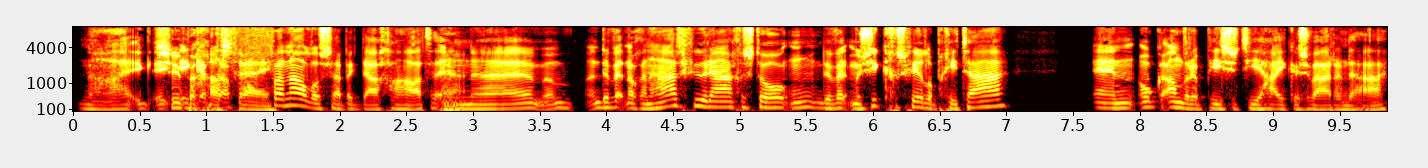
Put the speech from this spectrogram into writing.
Nou, ik, ik- heb daar van alles heb ik daar gehad. En eh, er werd nog een haardvuur aangestoken. Er werd muziek gespeeld op gitaar. En ook andere PCT hikers waren daar.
